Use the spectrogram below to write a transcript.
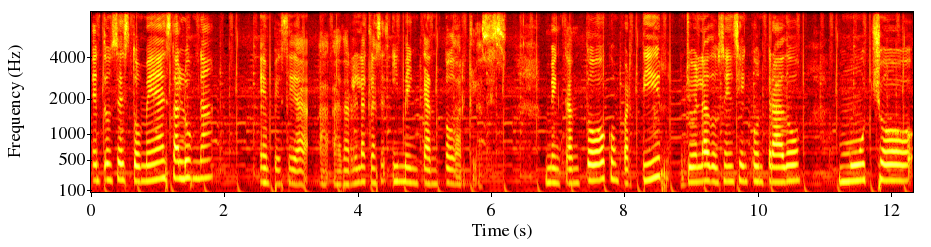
Entonces tomé a esta alumna, empecé a, darle las clases y me encantó dar clases. Me encantó compartir. Yo en la docencia he encontrado mucho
